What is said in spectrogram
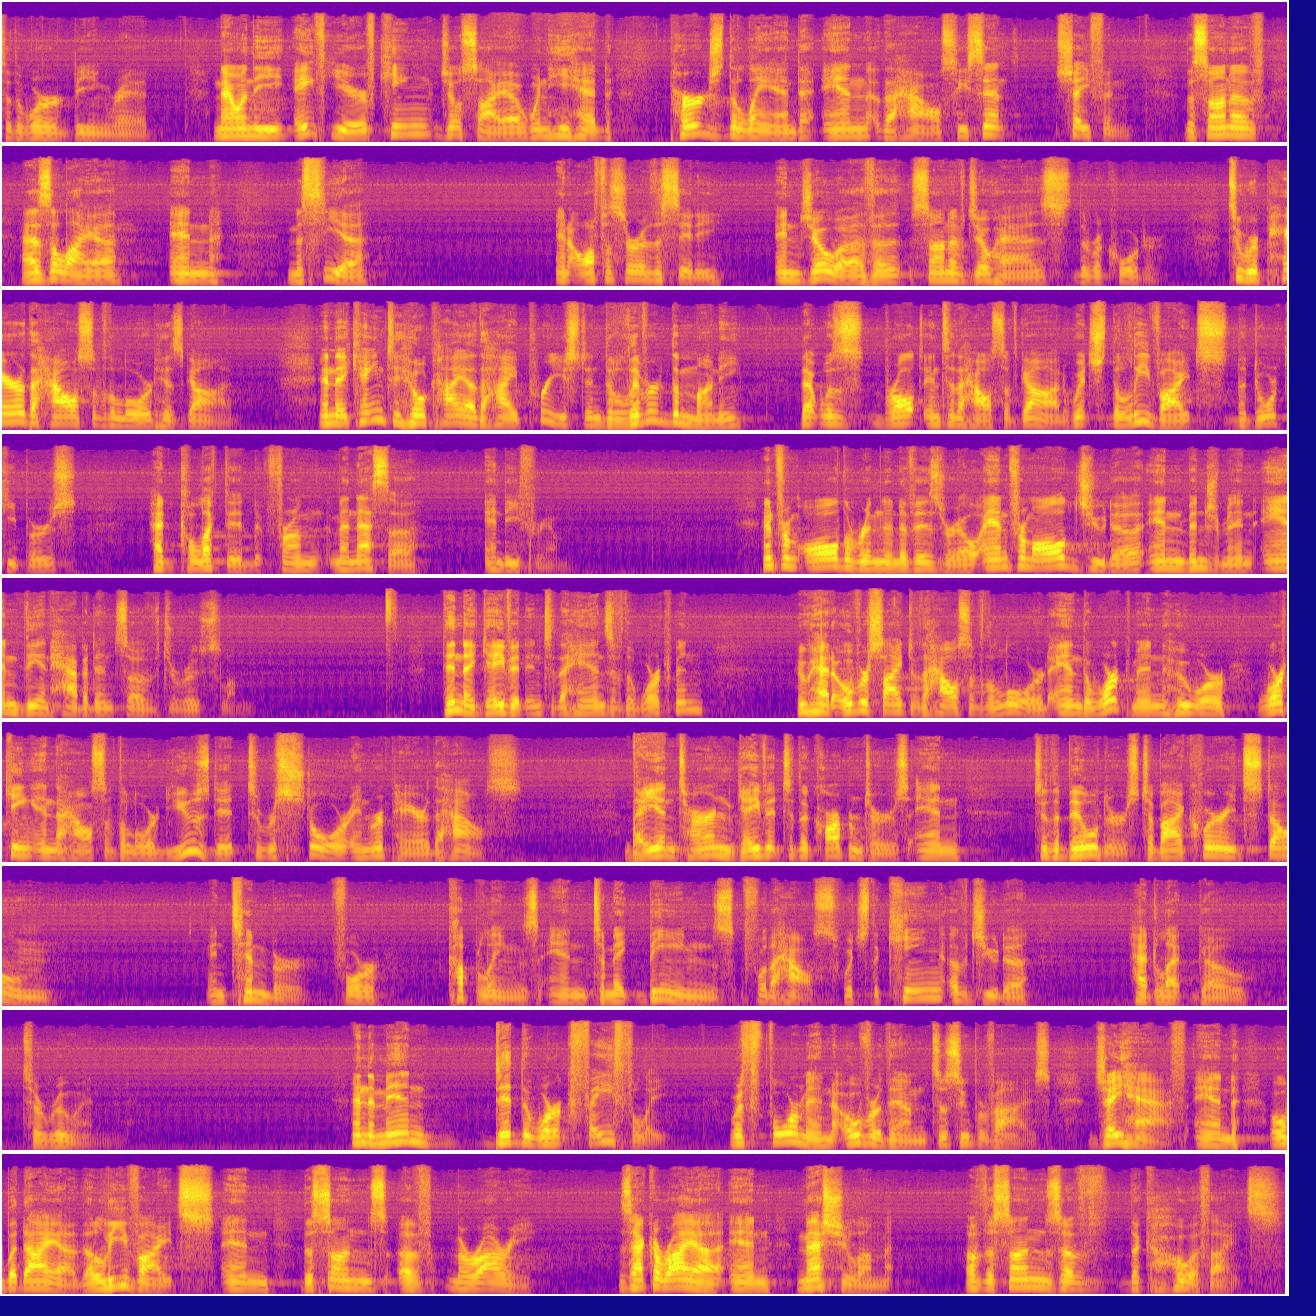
to the Word being read. Now, in the eighth year of King Josiah, when he had purged the land and the house, he sent Shaphan, the son of Azaliah, and Maaseiah, an officer of the city, and Joah, the son of Joahaz, the recorder, to repair the house of the Lord his God. And they came to Hilkiah the high priest and delivered the money that was brought into the house of God, which the Levites, the doorkeepers, had collected from Manasseh and Ephraim, and from all the remnant of Israel, and from all Judah and Benjamin, and the inhabitants of Jerusalem. Then they gave it into the hands of the workmen who had oversight of the house of the Lord, and the workmen who were working in the house of the Lord used it to restore and repair the house. They in turn gave it to the carpenters and to the builders to buy quarried stone and timber for couplings and to make beams for the house, which the king of Judah had let go to ruin. And the men did the work faithfully with foremen over them to supervise Jahath and Obadiah, the Levites and the sons of Merari, Zechariah and Meshullam of the sons of the Kohathites,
